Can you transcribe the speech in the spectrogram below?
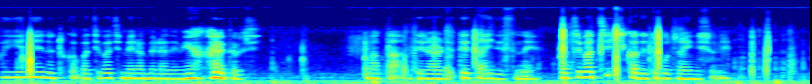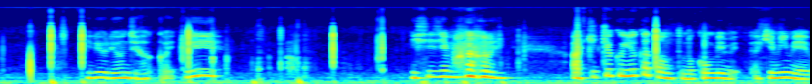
INN とかバチバチメラメラで磨かれてほしい。また出られ出たいですね。バチバチしか出たことないんですよね。昼より48回。えー、西島なのにあ結局ゆかとんとのコンビ名君名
